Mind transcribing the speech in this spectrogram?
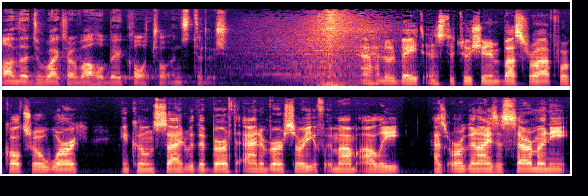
and the director of Ahlul Bayt Cultural Institution. Ahlul Bayt Institution in Basra for cultural work and coincide with the birth anniversary of Imam Ali has organized a ceremony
